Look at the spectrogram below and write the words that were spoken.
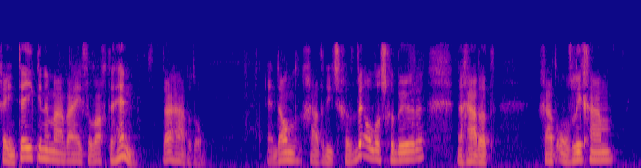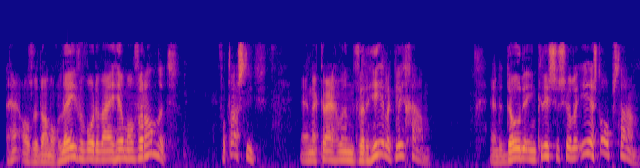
Geen tekenen, maar wij verwachten hem. Daar gaat het om. En dan gaat er iets geweldigs gebeuren. Dan gaat, het, gaat ons lichaam, als we dan nog leven, worden wij helemaal veranderd. Fantastisch. En dan krijgen we een verheerlijk lichaam. En de doden in Christus zullen eerst opstaan.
